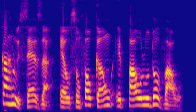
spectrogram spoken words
Carlos César, Elson Falcão e Paulo Doval.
